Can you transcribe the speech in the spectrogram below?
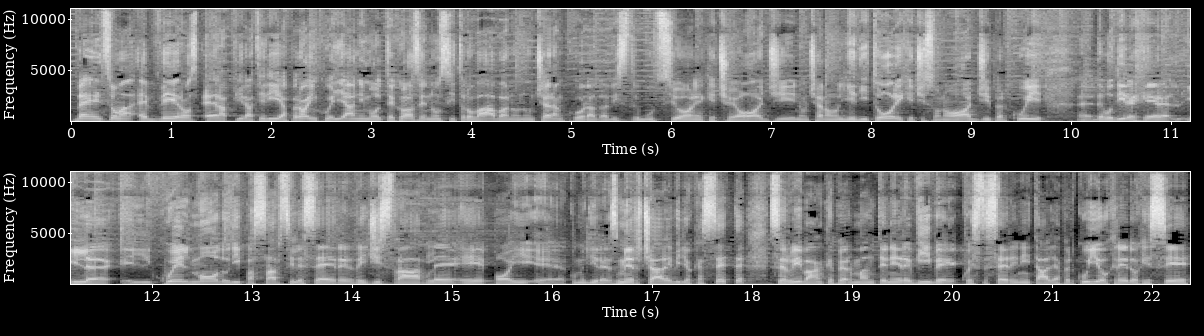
Beh, insomma, è vero, era pirateria, però in quegli anni molte cose non si trovavano, non c'era ancora la distribuzione che c'è oggi, non c'erano gli editori che ci sono oggi, per cui eh, devo dire che il, il- quel modo di passarsi le serie, registrarle e poi, eh, come dire, smerciare videocassette serviva anche per mantenere vive queste serie in Italia, per cui io credo che se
